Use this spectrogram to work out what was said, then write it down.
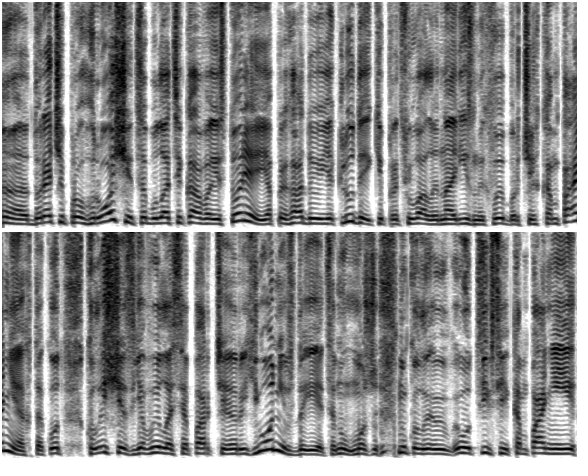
Е, до речі, про гроші це була цікава історія. Я пригадую, як люди, які працювали на різних виборчих кампаніях, так от коли ще з'явилася партія регіонів, здається, ну може, ну коли от ці всі кампанії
